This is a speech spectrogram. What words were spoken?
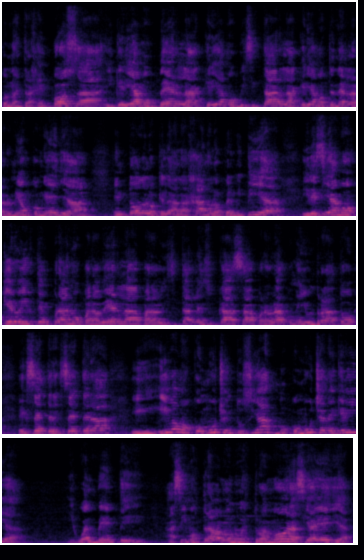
con nuestras esposas y queríamos verla, queríamos visitarla, queríamos tener la reunión con ella en todo lo que la alajá nos lo permitía y decíamos quiero ir temprano para verla, para visitarla en su casa, para hablar con ella un rato, etcétera, etcétera. Y íbamos con mucho entusiasmo, con mucha alegría. Igualmente Así mostrábamos nuestro amor hacia ella.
